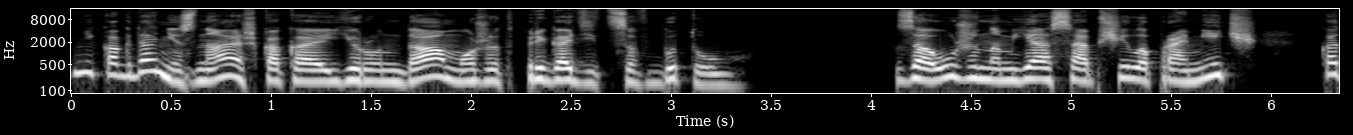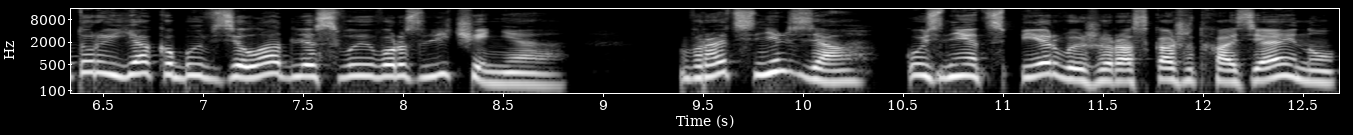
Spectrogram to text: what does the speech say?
Никогда не знаешь, какая ерунда может пригодиться в быту. За ужином я сообщила про меч, который якобы взяла для своего развлечения. Врать нельзя, Кузнец первый же расскажет хозяину,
